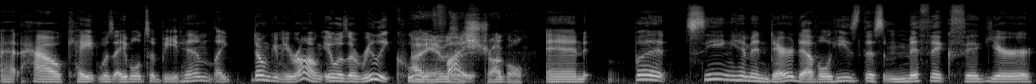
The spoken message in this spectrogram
at how Kate was able to beat him. Like don't get me wrong, it was a really cool I mean, it was a struggle. and but seeing him in Daredevil, he's this mythic figure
